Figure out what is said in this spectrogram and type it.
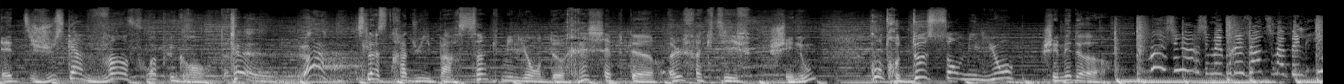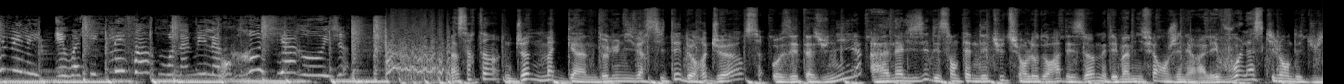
est jusqu'à 20 fois plus grande. Cela se traduit par 5 millions de récepteurs olfactifs chez nous contre 200 millions chez Médor. Bonjour, je me présente, Un certain John McGann de l'université de Rutgers aux États-Unis a analysé des centaines d'études sur l'odorat des hommes et des mammifères en général. Et voilà ce qu'il en déduit.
